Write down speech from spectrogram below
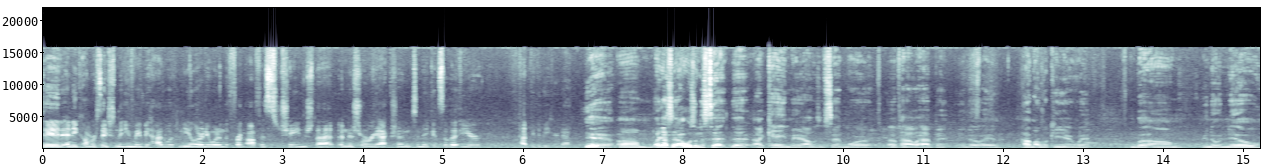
Did any conversation that you maybe had with Neil or anyone in the front office change that initial reaction to make it so that you're happy to be here now? Yeah, um, like I said, I wasn't upset that I came here. I was upset more of how it happened, you know, and how my rookie year went. But um, you know, Neil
